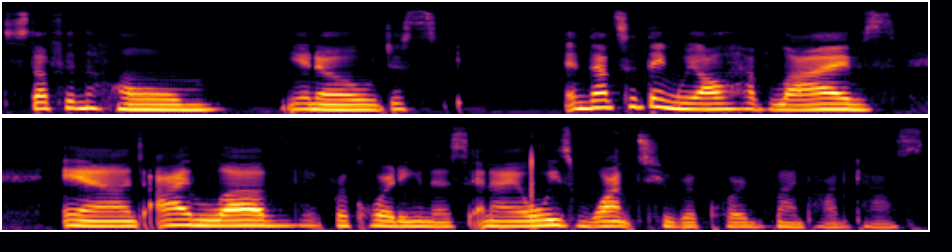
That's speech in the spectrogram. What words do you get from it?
stuff in the home, you know, just and that's the thing. We all have lives, and I love recording this, and I always want to record my podcast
